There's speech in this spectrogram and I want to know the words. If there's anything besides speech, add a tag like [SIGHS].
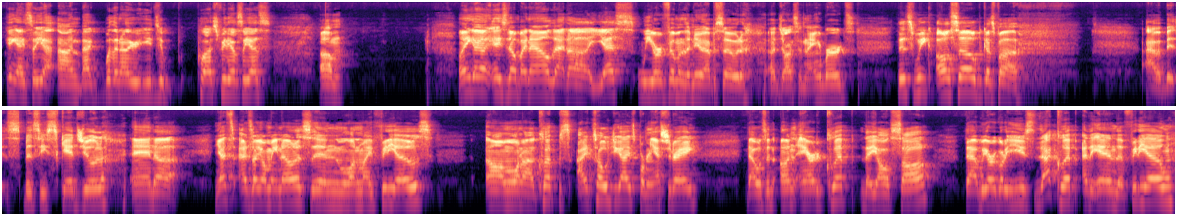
Okay guys, so yeah, I'm back with another YouTube Plus video, so yes, um, let you guys know by now that, uh, yes, we are filming the new episode of John Cena and Angry Birds this week also, because, uh, I have a bit busy schedule, and, uh, yes, as y'all may notice in one of my videos, um, one of the clips I told you guys from yesterday, that was an unaired clip that y'all saw, that we are going to use that clip at the end of the video. And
